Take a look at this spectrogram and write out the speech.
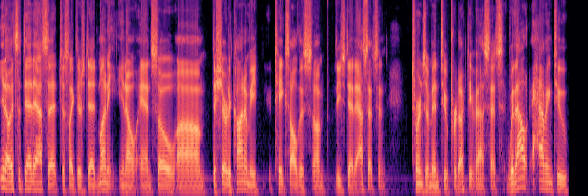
you know, it's a dead asset, just like there's dead money, you know. And so um, the shared economy takes all this um, these dead assets and turns them into productive assets without having to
